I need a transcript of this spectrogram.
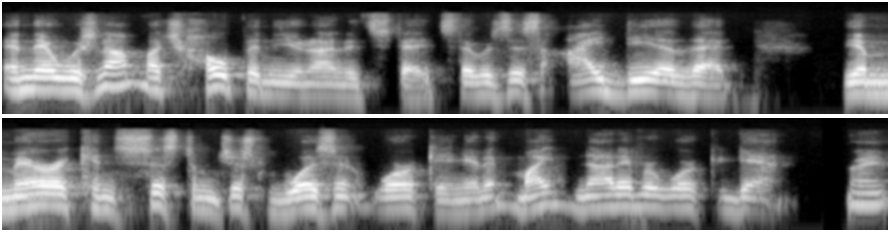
And there was not much hope in the United States. There was this idea that the American system just wasn't working and it might not ever work again. Right.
